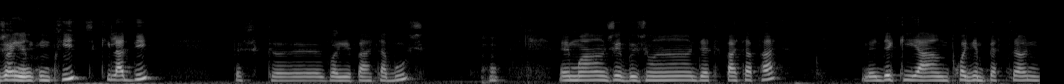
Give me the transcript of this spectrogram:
j'ai rien compris ce qu'il a dit, parce que je voyais pas sa bouche. Et moi, j'ai besoin d'être face à face. Mais dès qu'il y a une troisième personne,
